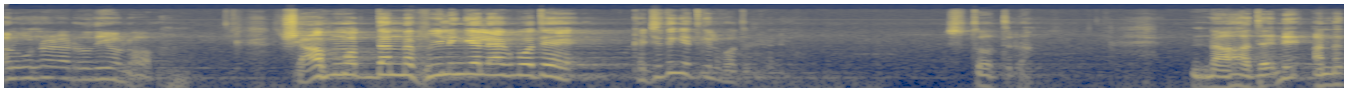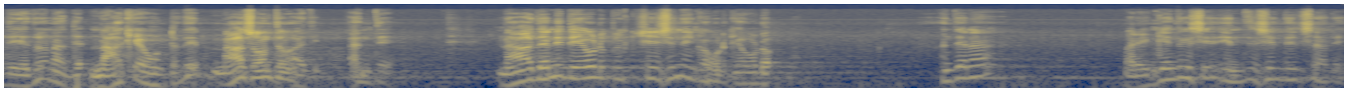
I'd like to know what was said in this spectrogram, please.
అనుకున్నాడు ఆ హృదయంలో. శాపం వద్దన్న ఫీలింగే లేకపోతే ఖచ్చితంగా ఎత్తుకెళ్ళిపోతాడు. స్తోత్రం. నాదని అన్నది ఏదో నాది నాకే ఉంటుంది నా సొంతం అది అంతే. నాదని దేవుడు పిక్ చేసింది ఇంకొకటికి ఎవడో అంతేనా? మరి ఇంకెందుకు ఎంత సిద్ధించాలి?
